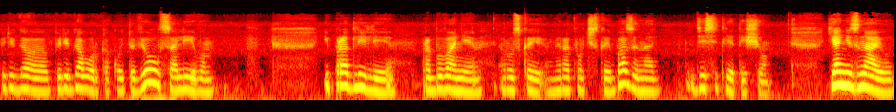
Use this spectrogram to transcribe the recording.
переговор, какой-то вел с Алиевым и продлили пробывание русской миротворческой базы на 10 лет еще. Я не знаю,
